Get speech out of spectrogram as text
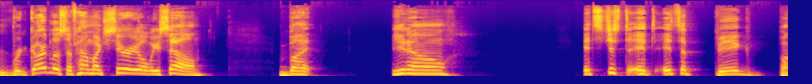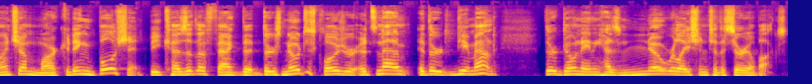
regardless of how much cereal we sell. But, you know, it's just, it, it's a big bunch of marketing bullshit because of the fact that there's no disclosure. It's not the amount they're donating has no relation to the cereal box.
